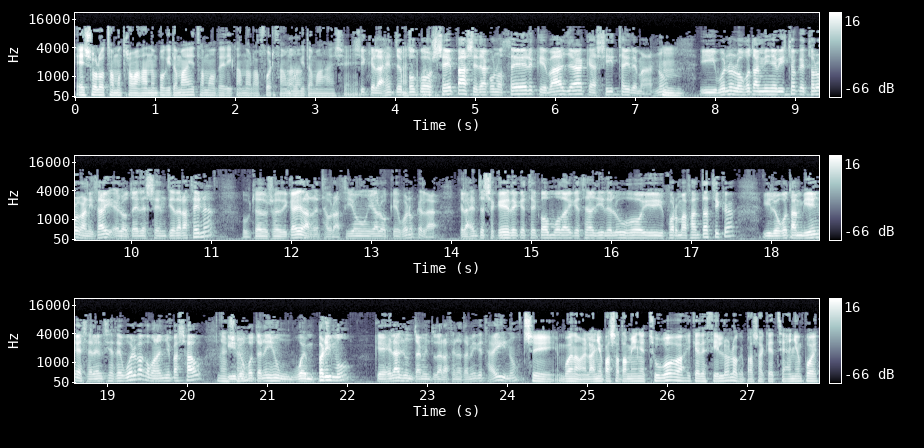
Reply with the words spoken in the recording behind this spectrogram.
eso lo estamos trabajando un poquito más y estamos dedicando la fuerza un Ajá. poquito más a ese. Sí, que la gente un poco sepa, se dé a conocer, que vaya, que asista y demás, ¿no? Mm. Y bueno, luego también he visto que esto lo organizáis. El Hotel Esentia de la Cena, ustedes os dedicáis a la restauración y a lo que, bueno, que la, que la gente se quede, que esté cómoda y que esté allí de lujo y forma fantástica. Y luego también Excelencias de Huelva, como el año pasado. y luego tenéis un buen primo, que es el Ayuntamiento de la Cena también, que está ahí, ¿no? Sí, bueno, el año pasado también estuvo, hay que decirlo, lo que pasa es que este año pues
